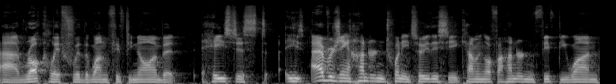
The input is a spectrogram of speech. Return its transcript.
uh, Rockliff with the 159, but he's just he's averaging 122 this year, coming off 151,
